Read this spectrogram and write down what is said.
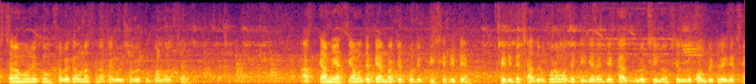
আসসালামু আলাইকুম, সবাই কেমন আছেন? আশা করি সবাই খুব ভালো আছেন। আজকে আমি আছি আমাদের ড্যামরাজ যে প্রজেক্টটি সেটিতে। সেটিতে ছাদের উপর আমাদের ডিজাইনের যে কাজগুলো ছিল, সেগুলো কমপ্লিট হয়ে গেছে।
